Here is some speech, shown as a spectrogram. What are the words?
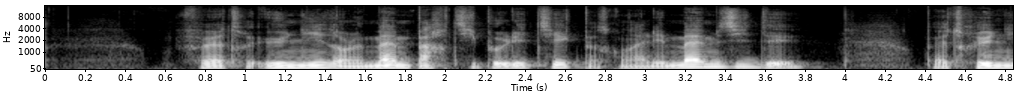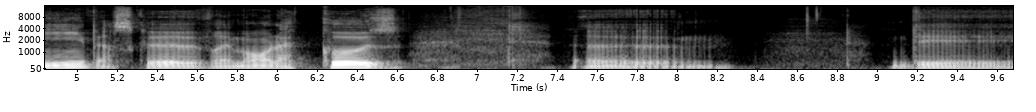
On peut être unis dans le même parti politique parce qu'on a les mêmes idées. On peut être unis parce que vraiment la cause euh, des,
